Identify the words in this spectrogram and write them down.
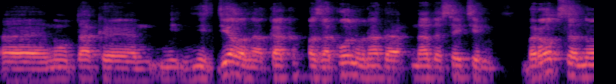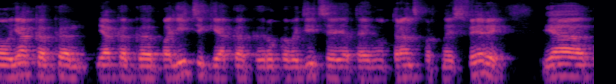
ну, так э, не сделано, как по закону надо, надо с этим бороться, но я как, э, я как политик, я как руководитель этой ну, транспортной сферы, я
